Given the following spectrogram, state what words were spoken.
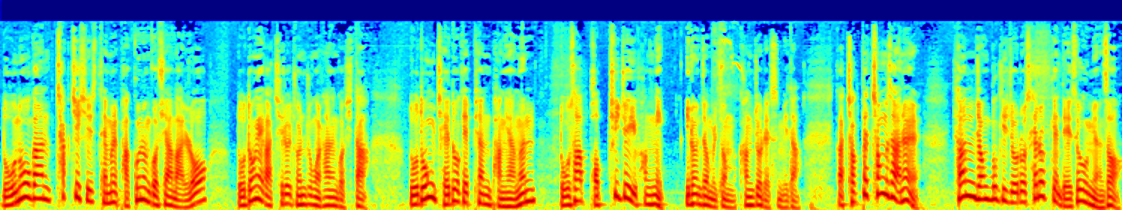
노노 간 착취 시스템을 바꾸는 것이야말로 노동의 가치를 존중을 하는 것이다. 노동 제도 개편 방향은 노사 법치주의 확립 이런 점을 좀 강조를 했습니다. 그러니까 적폐청산을 현 정부 기조로 새롭게 내세우면서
